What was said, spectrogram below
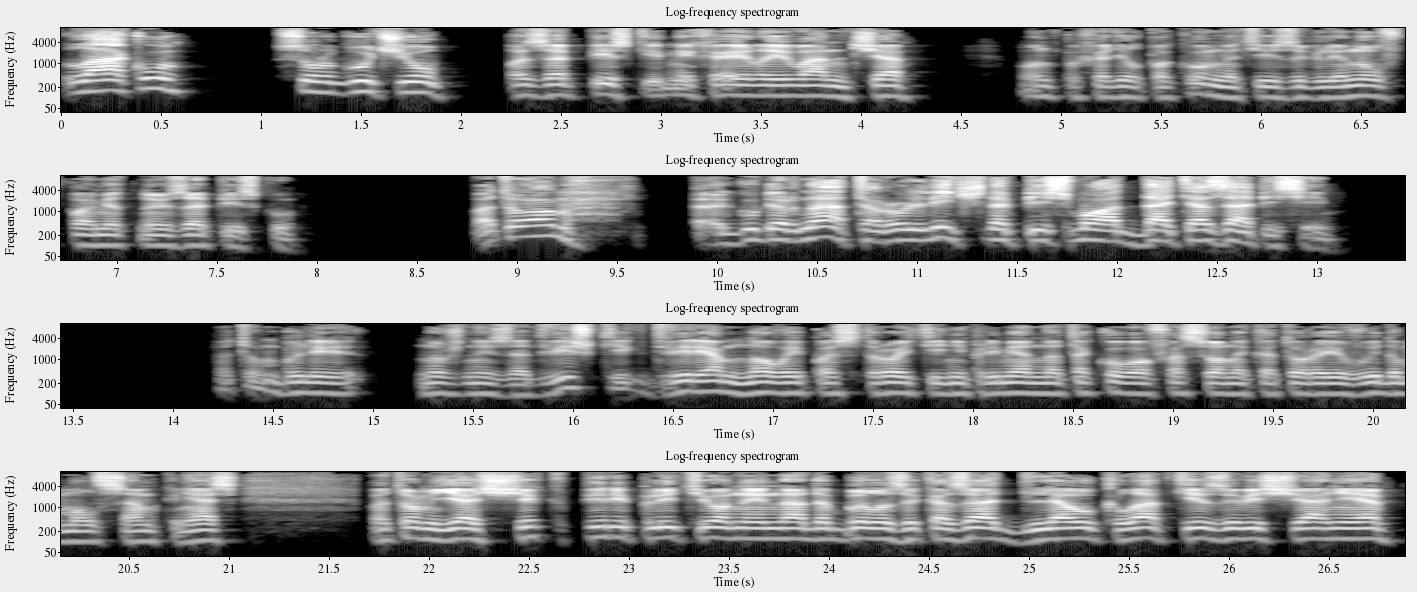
Лаку, сургучу по записке Михаила Ивановича. Он походил по комнате и заглянул в памятную записку. Потом э, губернатору лично письмо отдать о записи. Потом были нужны задвижки к дверям новой постройки, непременно такого фасона, который выдумал сам князь. Потом ящик переплетенный надо было заказать для укладки завещания.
